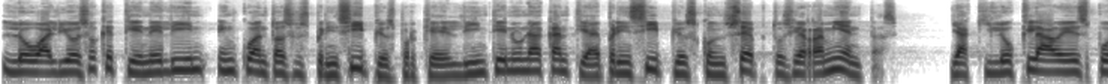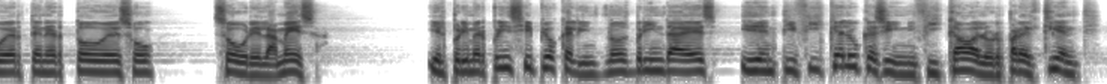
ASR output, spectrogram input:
lo valioso que tiene Lean en cuanto a sus principios, porque Lean tiene una cantidad de principios, conceptos y herramientas. Y aquí lo clave es poder tener todo eso sobre la mesa. Y el primer principio que Lean nos brinda es identifique lo que significa valor para el cliente.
